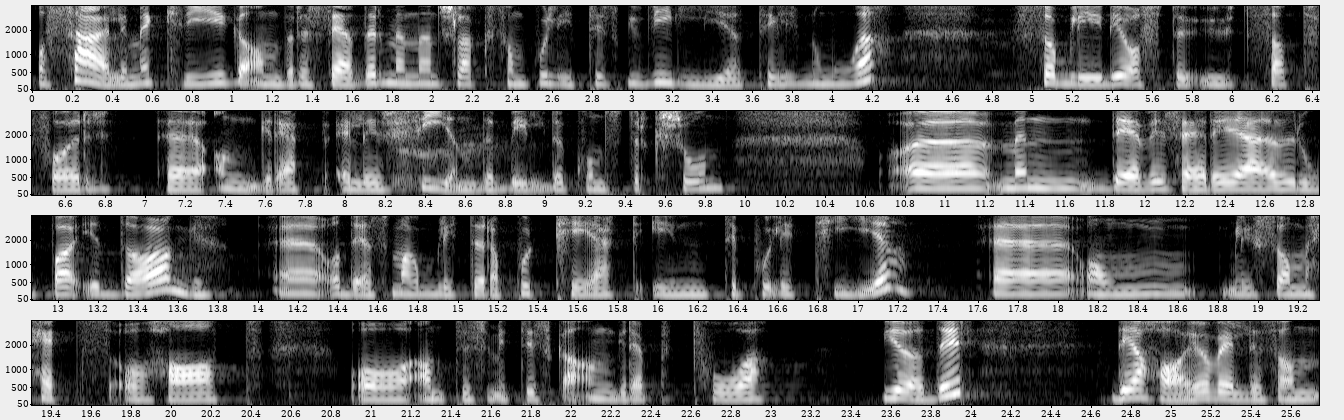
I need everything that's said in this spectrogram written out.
og særlig med krig andre steder, men en slags sånn politisk vilje til noe, så blir de ofte utsatt for eh, angrep eller fiendebildekonstruksjon. Eh, men det vi ser i Europa i dag, eh, og det som har blitt rapportert inn til politiet eh, om liksom hets og hat og antisemittiske angrep på jøder, det har jo veldig sånn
